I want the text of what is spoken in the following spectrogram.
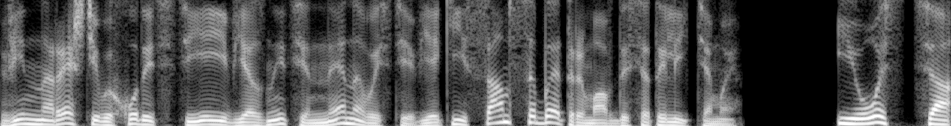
Він нарешті виходить з цієї в'язниці ненависті, в якій сам себе тримав десятиліттями. І ось ця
